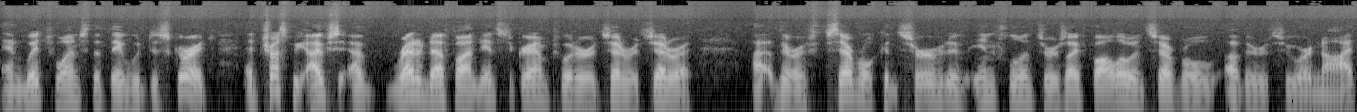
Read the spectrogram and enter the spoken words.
and which ones that they would discourage. And trust me, I've, I've read enough on Instagram, Twitter, et cetera, et cetera. Uh, there are several conservative influencers I follow and several others who are not.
